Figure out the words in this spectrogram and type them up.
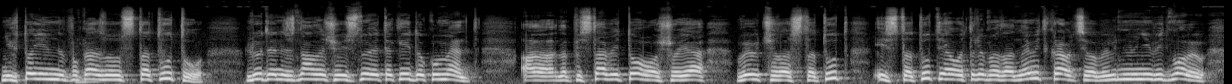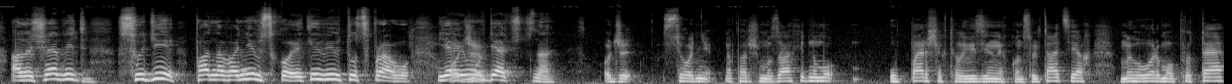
ніхто їм не показував статуту. Люди не знали, що існує такий документ. А на підставі того, що я вивчила статут, і статут я отримала не від Кравцева, бо він мені відмовив, а лише від судді пана Ванівського, який вів ту справу. Я Отже, йому вдячна. Отже, сьогодні на першому західному у перших телевізійних консультаціях ми говоримо про те,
